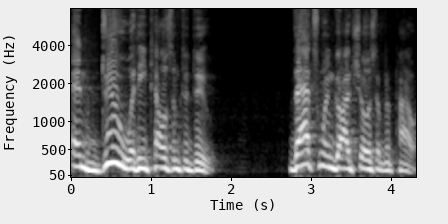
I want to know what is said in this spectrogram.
and do what he tells them to do. That's when God shows up in power.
